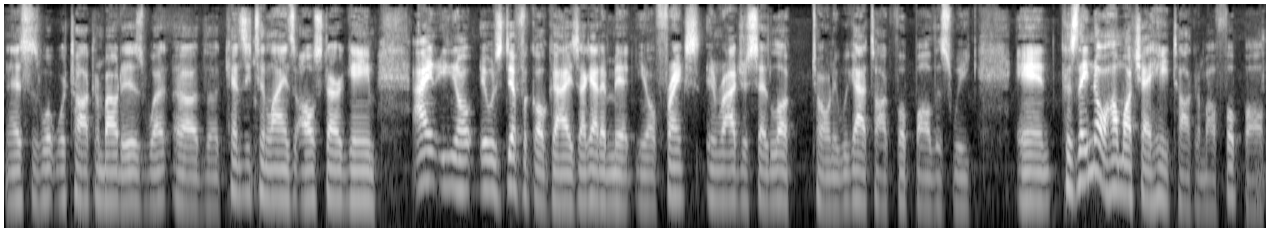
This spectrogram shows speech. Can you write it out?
And this is what we're talking about: is what uh, the Kensington Lions All Star Game. I, you know, it was difficult, guys. I got to admit, you know, Franks and Roger said, "Look, Tony, we got to talk football this week," and because they know how much I hate talking about football,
